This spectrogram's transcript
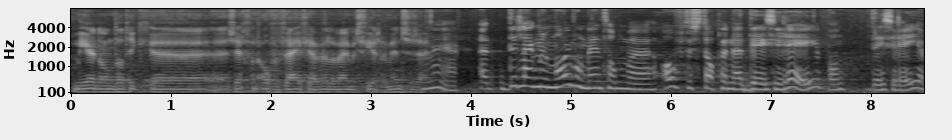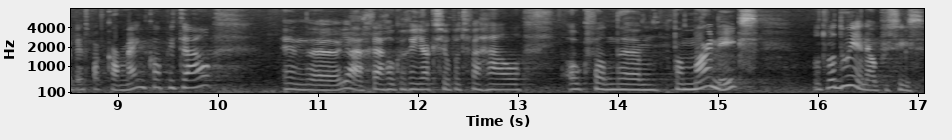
Meer dan dat ik uh, zeg van over vijf jaar willen wij met 40 mensen zijn. Nou ja. Dit lijkt me een mooi moment om uh, over te stappen naar Desiree. Want Desiree, jij bent van Carmijn Kapitaal. En ja, graag ook een reactie op het verhaal ook van, van Marnix. Want wat doe jij nou precies?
